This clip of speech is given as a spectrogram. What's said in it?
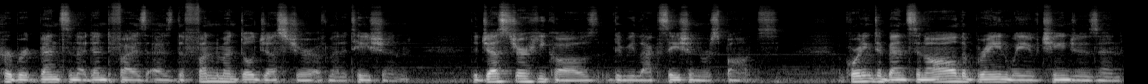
Herbert Benson identifies as the fundamental gesture of meditation, the gesture he calls the relaxation response. According to Benson, all the brainwave changes and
